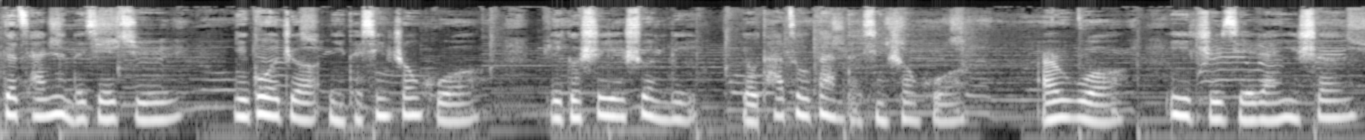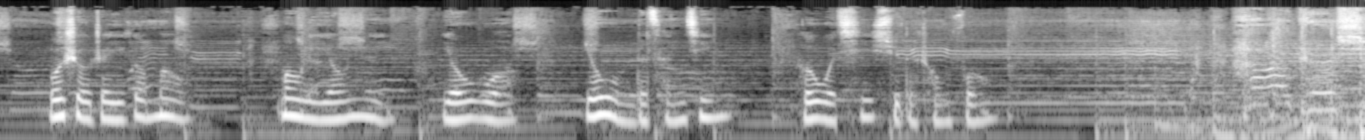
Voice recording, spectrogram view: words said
一个残忍的结局，你过着你的新生活；一个事业顺利，有他作伴的新生活。而我一直孑然一身，我守着一个梦，梦里有你，有我，有我们的曾经，和我期许的重逢。好可惜，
